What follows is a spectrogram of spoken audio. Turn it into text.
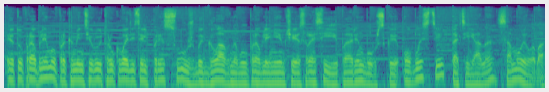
Эту проблему прокомментирует руководитель пресс-службы Главного управления МЧС России по Оренбургской области Татьяна Самойлова.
